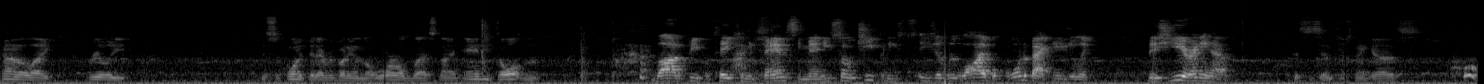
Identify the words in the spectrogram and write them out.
kind of like really disappointed everybody in the world last night. Andy Dalton. A lot of people take him in fantasy, man. He's so cheap and he's he's a reliable quarterback usually. This year, anyhow. This is interesting, guys. Whew.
